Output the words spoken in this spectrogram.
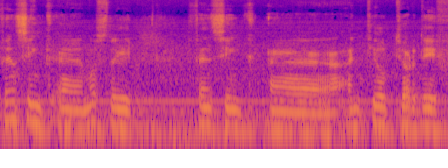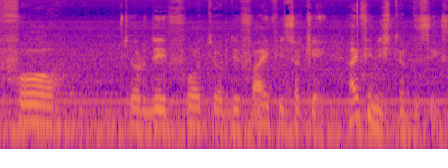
Fencing uh, mostly fencing uh, until 34, 34, 35 is okay. I finished 36.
